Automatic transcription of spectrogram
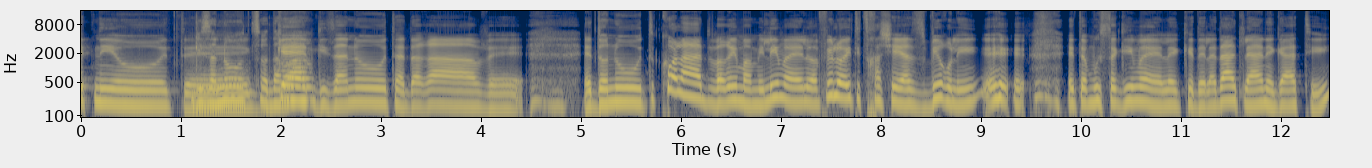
אתניות. אה, גזענות, אה, הדרה. כן, גזענות, הדרה ועדונות, כל הדברים, המילים האלו, אפילו הייתי צריכה שיסבירו לי את המושגים האלה כדי לדעת לאן הגעתי.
